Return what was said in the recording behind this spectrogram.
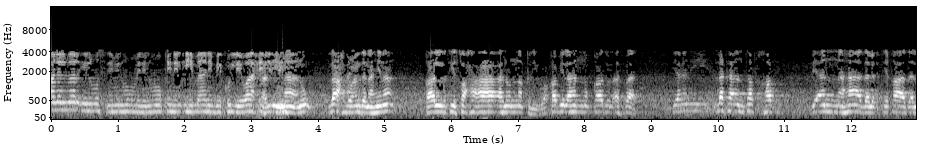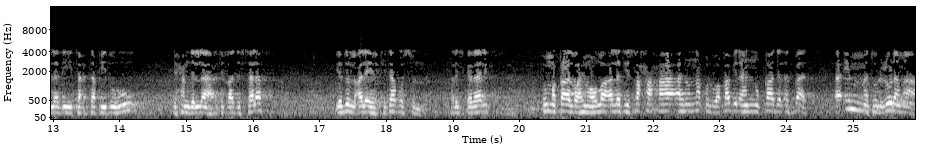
على المرء المسلم المؤمن الموقن الإيمان بكل واحد الإيمان لاحظوا عندنا هنا قال التي صحها أهل النقل وقبلها النقاد الأثبات يعني لك أن تفخر بأن هذا الاعتقاد الذي تعتقده بحمد الله اعتقاد السلف يدل عليه الكتاب والسنة. أليس كذلك؟ ثم قال رحمه الله التي صححها أهل النقل وقبلها النقاد الأثبات أئمة العلماء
